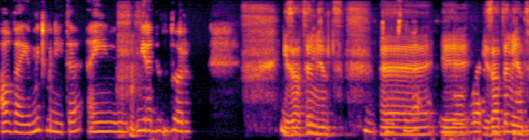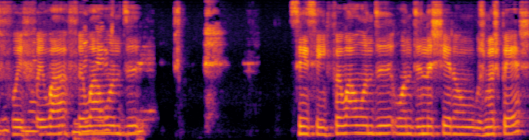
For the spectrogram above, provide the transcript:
aldeia muito bonita em Miranda do Douro. Exatamente. Uh, é, exatamente, foi, foi lá, foi lá onde Sim, sim, foi lá onde, onde nasceram os meus pés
